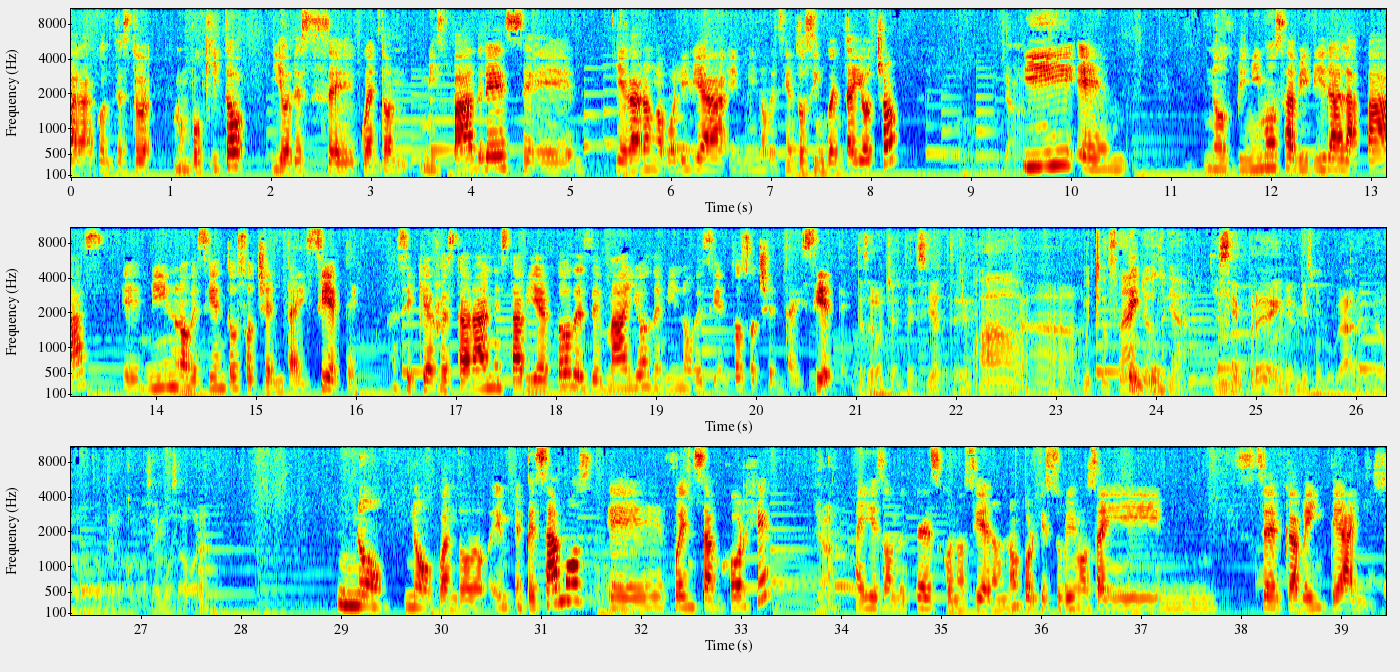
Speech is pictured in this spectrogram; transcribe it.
para contestar un poquito, yo les eh, cuento, mis padres eh, llegaron a Bolivia en 1958. Ya. y eh, nos vinimos a vivir a La Paz en 1987. Así que el restaurante está abierto desde mayo de 1987. Desde el 87. Wow. Ya. Muchos años Sí. ya. ¿Y siempre en el mismo lugar donde lo conocemos ahora? No, no, cuando em- empezamos eh, fue en San Jorge, ¿Ya? ahí es donde ustedes conocieron, ¿no? Porque estuvimos ahí mm, cerca 20 años.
